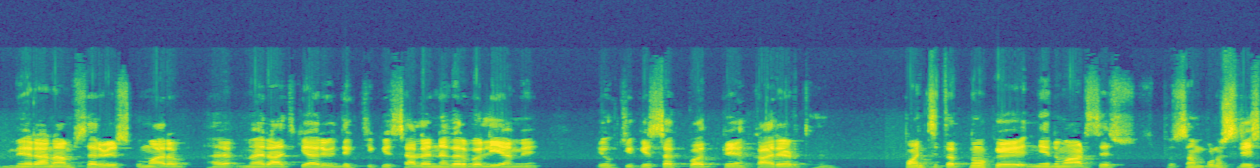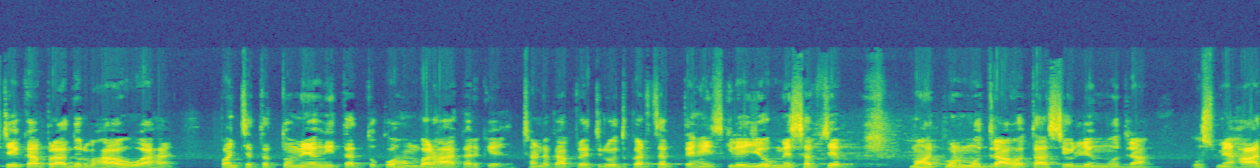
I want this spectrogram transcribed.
मेरा नाम सर्वेश कुमार है। मैं राजकीय आयुर्वेदिक चिकित्सालय नगर बलिया में योग चिकित्सक पद पे कार्यरत हूँ। पंच तत्वों के निर्माण से संपूर्ण सृष्टि का प्रादुर्भाव हुआ है। पंच तत्वों में अग्नि तत्व को हम बढ़ा करके ठंड का प्रतिरोध कर सकते हैं। इसके लिए योग में सबसे महत्वपूर्ण मुद्रा होता है शिवलिंग मुद्रा। उसमें हाथ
